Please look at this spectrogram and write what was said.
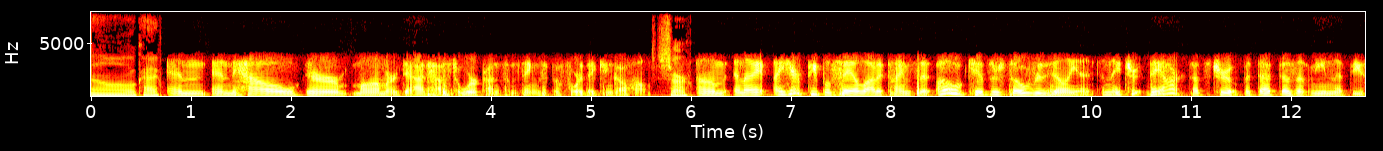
Oh, okay. And and how their mom or dad has to work on some things before they can go home. Sure. Um, and I I hear people say a lot of times that oh kids are so resilient and they tr- they are that's true but that doesn't mean that these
